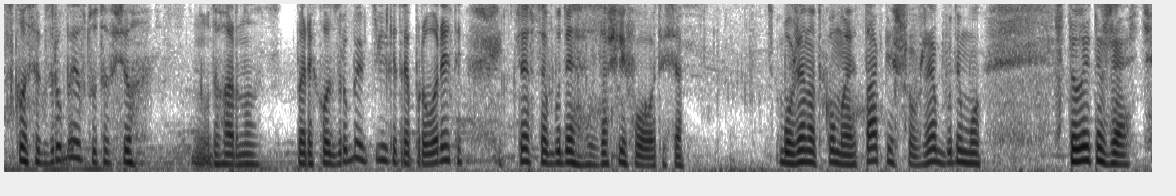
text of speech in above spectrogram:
Скосик зробив, тут все от гарно переход зробив, тільки треба проварити. Це все буде зашліфовуватися. Бо вже на такому етапі, що вже будемо стелити жесть.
